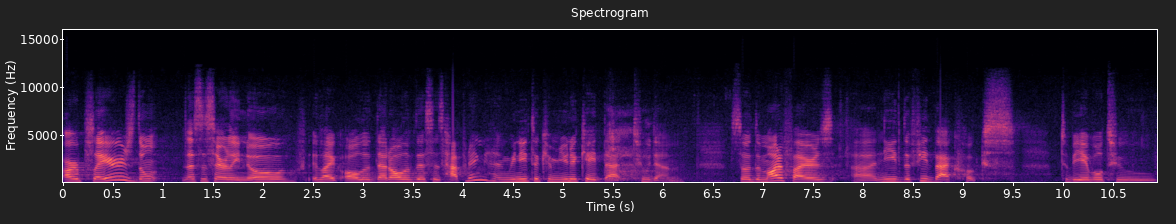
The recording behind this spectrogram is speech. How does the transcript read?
our players don't necessarily know like all of, that all of this is happening, and we need to communicate that to them. So the modifiers uh, need the feedback hooks to be able to,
